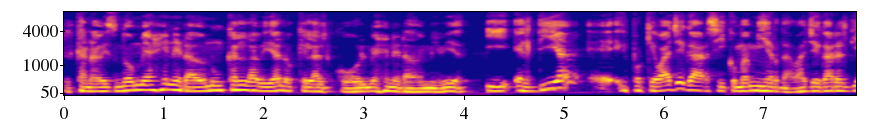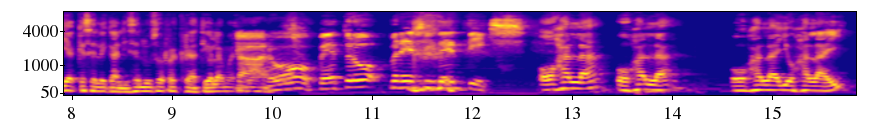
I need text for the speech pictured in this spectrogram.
El cannabis no me ha generado nunca en la vida lo que el alcohol me ha generado en mi vida. Y el día, eh, porque va a llegar, sí, coma mierda, va a llegar el día que se legalice el uso recreativo de la marihuana. Claro, Petro Presidentix. Ojalá, ojalá, ojalá y ojalá y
